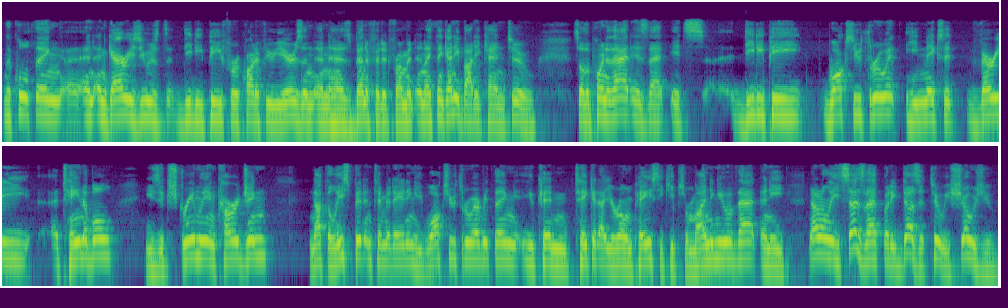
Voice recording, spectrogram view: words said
the cool thing, uh, and, and Gary's used DDP for quite a few years and, and has benefited from it, and I think anybody can too. So the point of that is that it's DDP walks you through it. He makes it very attainable. He's extremely encouraging, not the least bit intimidating. He walks you through everything. You can take it at your own pace. He keeps reminding you of that, and he not only says that, but he does it too. He shows you.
